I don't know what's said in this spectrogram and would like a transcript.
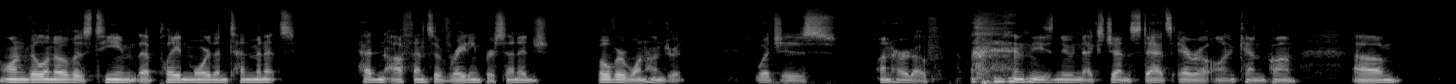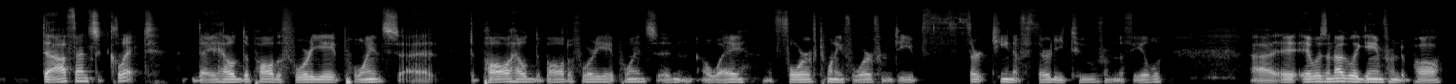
on Villanova's team that played more than 10 minutes had an offensive rating percentage over 100, which is unheard of in these new next gen stats era on KenPom. Um, the offense clicked. They held DePaul to 48 points. Uh, DePaul held DePaul to 48 points in away, four of 24 from deep, 13 of 32 from the field. Uh, it, it, was an ugly game from DePaul,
